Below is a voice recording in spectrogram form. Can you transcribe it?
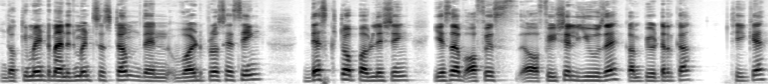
document management system then word processing desktop publishing ये सब ऑफ़िस ऑफिशियल यूज़ है कंप्यूटर का, ठीक है?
